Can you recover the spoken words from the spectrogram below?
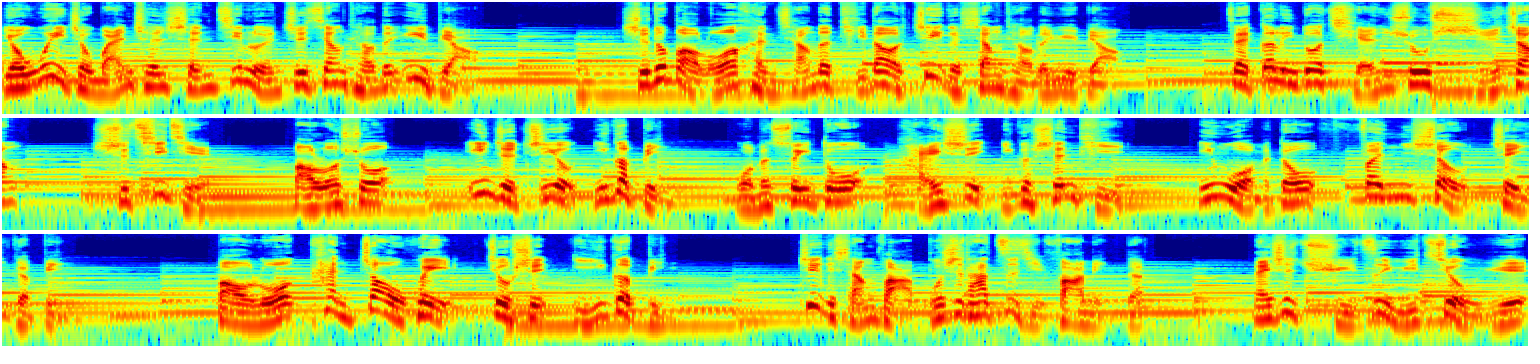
有为着完成神经轮之相调的预表。使徒保罗很强的提到这个相调的预表，在哥林多前书十章十七节，保罗说：“因着只有一个饼，我们虽多，还是一个身体，因我们都分受这一个饼。”保罗看召会就是一个饼，这个想法不是他自己发明的，乃是取自于旧约，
